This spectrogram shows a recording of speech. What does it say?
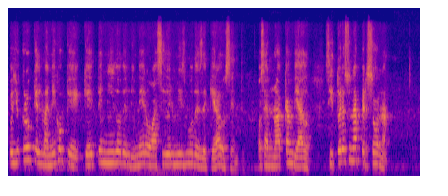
pues yo creo que el manejo que, que, he tenido del dinero ha sido el mismo desde que era docente, o sea, no ha cambiado. Si tú eres una persona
